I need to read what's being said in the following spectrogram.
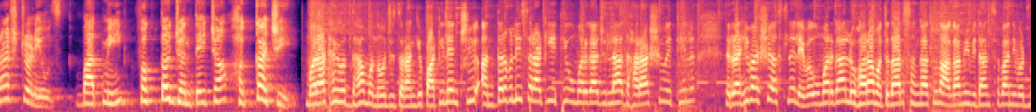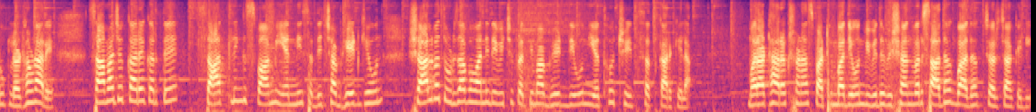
महाराष्ट्र न्यूज. बातमी फक्त जनतेच्या हक्काची. मराठा योद्धा मनोज जरांगे पाटील यांची अंतरवली सराठी येथे उमरगा जिल्हा धाराशिव येथील रहिवाशी असलेले व उमरगा लोहारा मतदारसंघातून आगामी विधानसभा निवडणूक लढवणारे सामाजिक कार्यकर्ते सातलिंग स्वामी यांनी सदिच्छा भेट घेऊन शाल व तुळजाभवानी देवीची प्रतिमा भेट देऊन यथोचित सत्कार केला. मराठा आरक्षणास पाठिंबा देऊन विविध विषयांवर साधक बाधक चर्चा केली.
